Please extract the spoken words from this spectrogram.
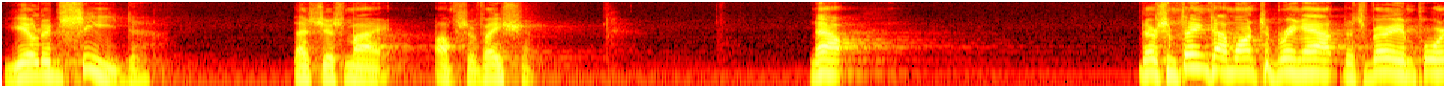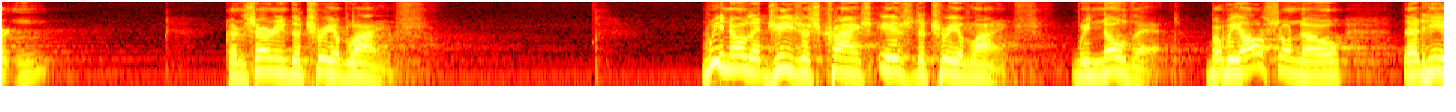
yielded seed. That's just my observation. Now, there are some things I want to bring out that's very important concerning the tree of life. We know that Jesus Christ is the tree of life. We know that. But we also know that he,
